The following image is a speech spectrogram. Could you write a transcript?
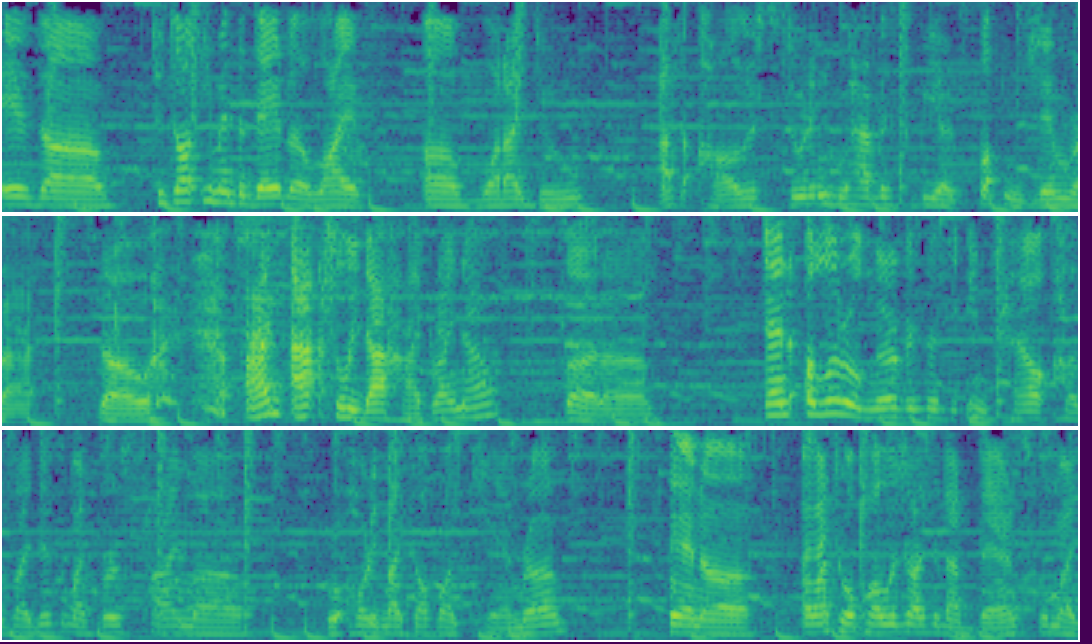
is uh, to document the day-to-day life of what I do as a college student who happens to be a fucking gym rat. So I'm actually that hype right now, but uh, and a little nervous as you can tell. I was like, this is my first time uh, recording myself on camera, and uh, I'd like to apologize in advance for my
